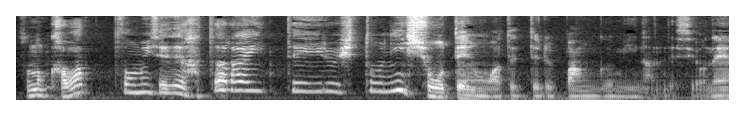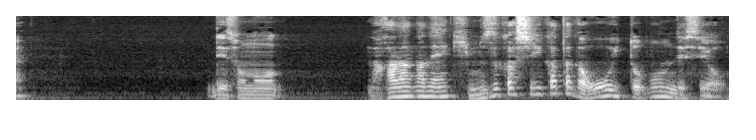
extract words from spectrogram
その変わったお店で働いている人に焦点を当ててる番組なんですよね。で、その、なかなかね、気難しい方が多いと思うんですよ。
